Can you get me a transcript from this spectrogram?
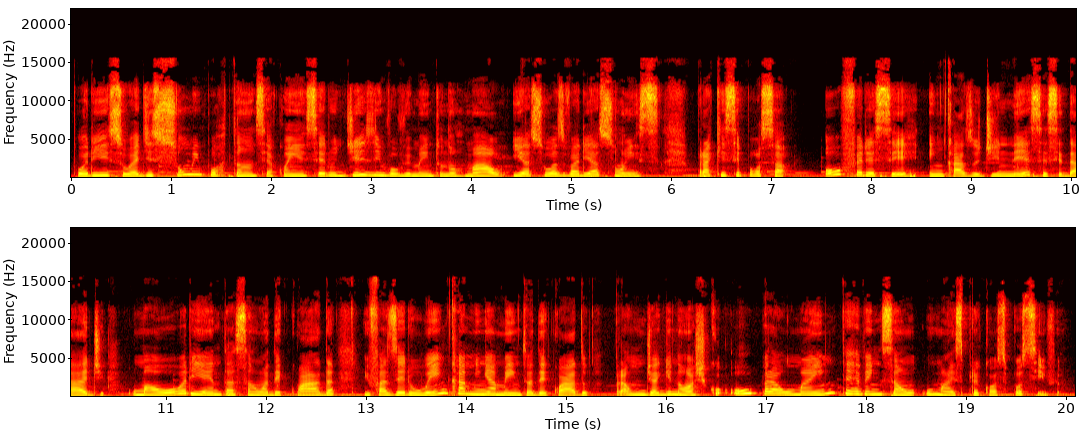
Por isso, é de suma importância conhecer o desenvolvimento normal e as suas variações, para que se possa oferecer, em caso de necessidade, uma orientação adequada e fazer o encaminhamento adequado para um diagnóstico ou para uma intervenção o mais precoce possível.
